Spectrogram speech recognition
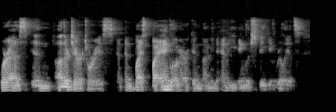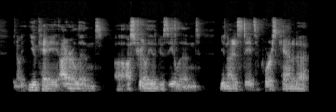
Whereas in other territories, and, and by, by Anglo American, I mean any English speaking, really, it's you know UK, Ireland, uh, Australia, New Zealand, United States, of course, Canada.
